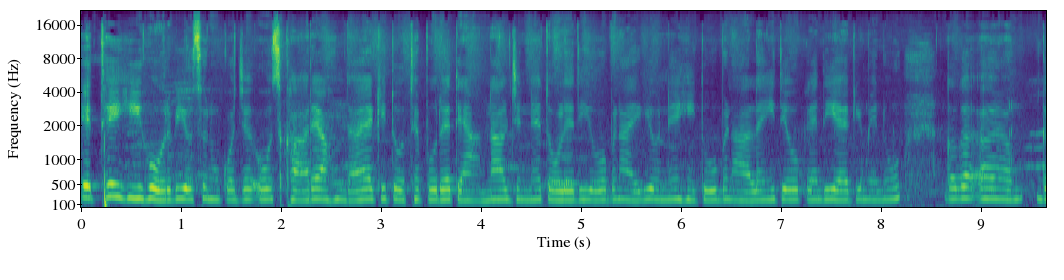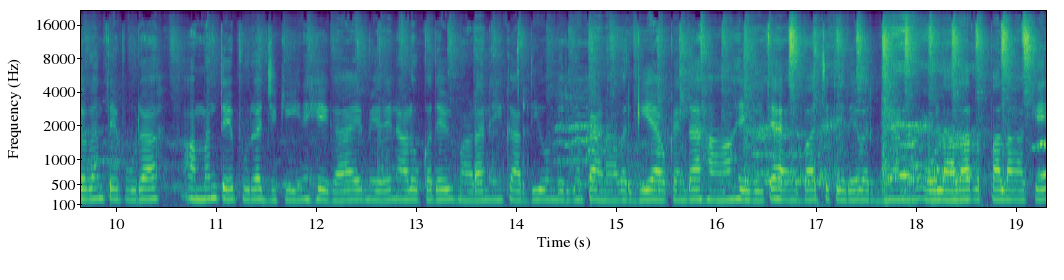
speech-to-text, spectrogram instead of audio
ਇੱਥੇ ਹੀ ਹੋਰ ਵੀ ਉਸ ਨੂੰ ਕੁਝ ਉਹ ਸਿਖਾ ਰਿਹਾ ਹੁੰਦਾ ਹੈ ਕਿ ਤੂੰ ਉੱਥੇ ਪੂਰੇ ਧਿਆਨ ਨਾਲ ਜਿੰਨੇ ਤੋਲੇ ਦੀ ਉਹ ਬਣਾਏਗੀ, ਉਹਨੇ ਹੀ ਤੂੰ ਬਣਾ ਲਈ ਤੇ ਉਹ ਕਹਿੰਦੀ ਹੈ ਕਿ ਮੈਨੂੰ ਗਗਨ ਗਗਨ ਤੇ ਪੂਰਾ, ਅਮਨ ਤੇ ਪੂਰਾ ਯਕੀਨ ਹੈਗਾ ਹੈ, ਮੇਰੇ ਨਾਲ ਉਹ ਕਦੇ ਵੀ ਮਾੜਾ ਨਹੀਂ ਕਰਦੀ, ਉਹ ਮੇਰੀਆਂ ਭੈਣਾਂ ਵਰਗੀ ਹੈ। ਉਹ ਕਹਿੰਦਾ, ਹਾਂ, ਹੈਗੀ ਤਾਂ ਹੈ, ਬਾਅਦ ਚ ਤੇਰੇ ਵਰਗੀਆਂ ਨੂੰ ਉਹ ਲਾਲਾ ਰੱਪਾ ਲਾ ਕੇ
